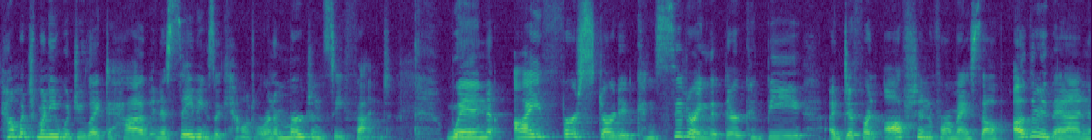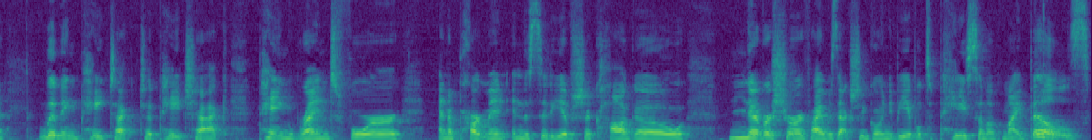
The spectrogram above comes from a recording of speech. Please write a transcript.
How much money would you like to have in a savings account or an emergency fund? When I first started considering that there could be a different option for myself other than living paycheck to paycheck, paying rent for an apartment in the city of Chicago, never sure if I was actually going to be able to pay some of my bills.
